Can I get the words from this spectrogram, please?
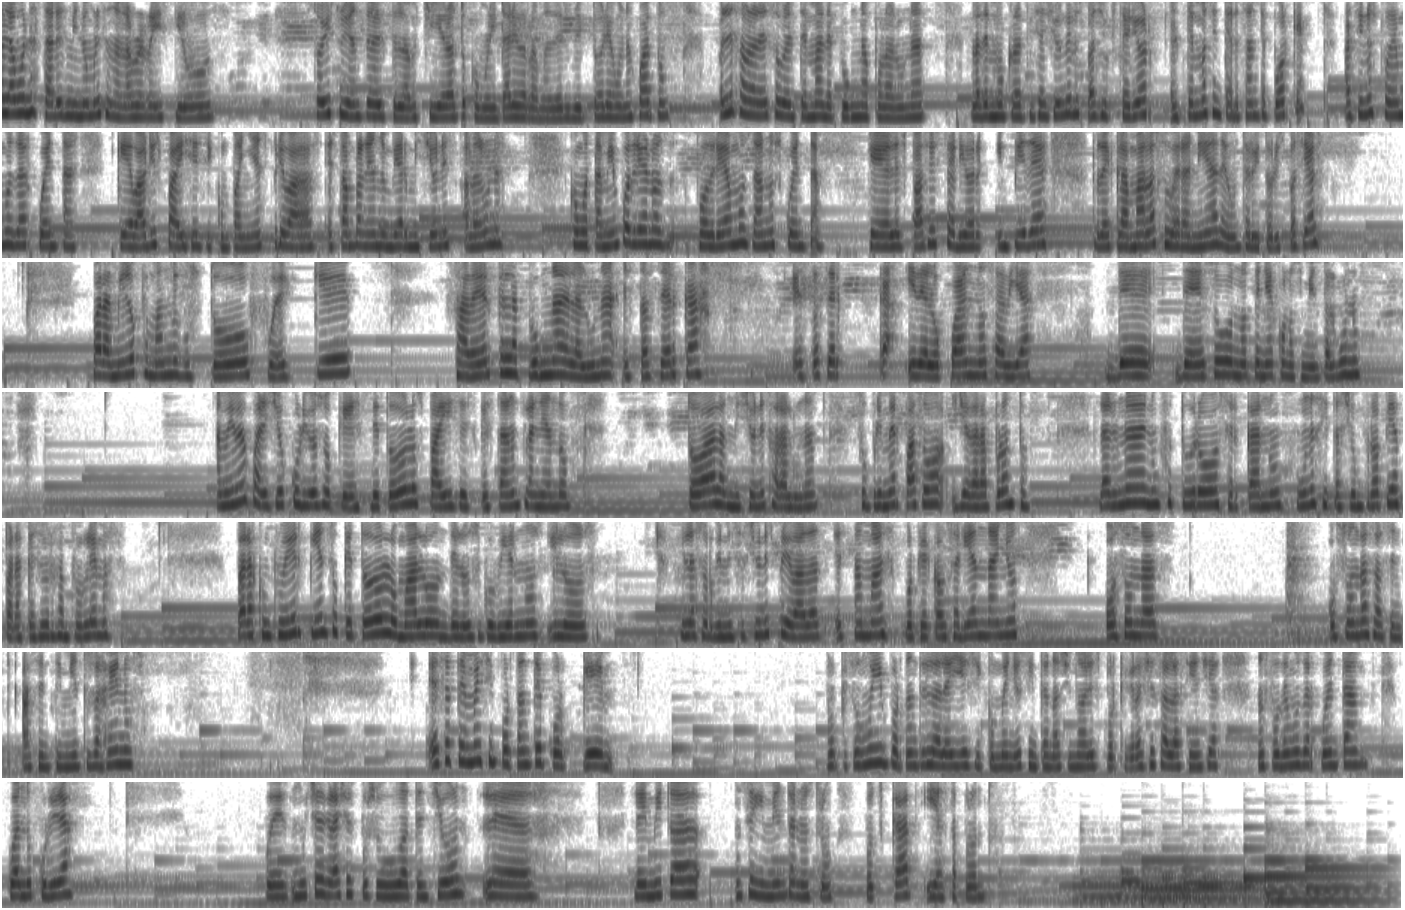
Hola, buenas tardes. Mi nombre es Ana Laura Reyes Quiroz. Soy estudiante del Telebachillerato Comunitario de Ramaderos Victoria, Guanajuato. Hoy les hablaré sobre el tema de pugna por la luna, la democratización del espacio exterior. El tema es interesante porque así nos podemos dar cuenta que varios países y compañías privadas están planeando enviar misiones a la luna. Como también podríamos darnos cuenta que el espacio exterior impide reclamar la soberanía de un territorio espacial. Para mí lo que más me gustó fue que saber que la pugna de la luna está cerca, está cerca y de lo cual no sabía, de, de eso no tenía conocimiento alguno. A mí me pareció curioso que de todos los países que están planeando todas las misiones a la Luna, su primer paso llegará pronto. La Luna en un futuro cercano, una situación propia para que surjan problemas. Para concluir, pienso que todo lo malo de los gobiernos y los y las organizaciones privadas está mal porque causarían daños o sondas o sondas a, sentimientos ajenos. Este tema es importante porque porque son muy importantes las leyes y convenios internacionales porque gracias a la ciencia nos podemos dar cuenta cuándo ocurrirá. Pues muchas gracias por su atención. Le, le invito a un seguimiento a nuestro podcast y hasta pronto.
